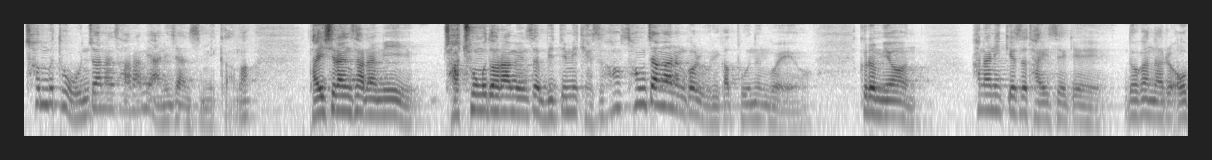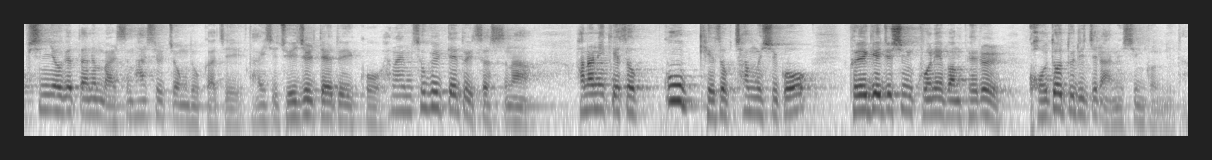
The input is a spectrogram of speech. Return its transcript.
처음부터 온전한 사람이 아니지 않습니까? 막 다윗이라는 사람이 좌충우돌하면서 믿음이 계속 성장하는 걸 우리가 보는 거예요. 그러면 하나님께서 다윗에게 너가 나를 업신 여겼다는 말씀하실 정도까지 다윗이 죄질 때도 있고 하나님 속일 때도 있었으나 하나님께서 꾹 계속 참으시고 그에게 주신 구원의 방패를 거둬들이질 않으신 겁니다.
